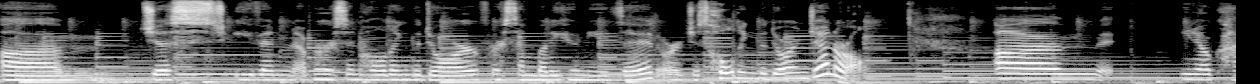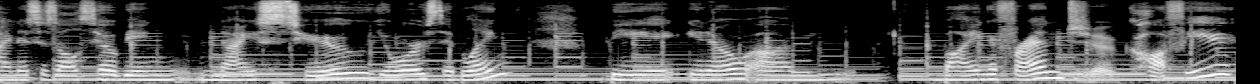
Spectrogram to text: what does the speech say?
um, just even a person holding the door for somebody who needs it, or just holding the door in general. Um, you know, kindness is also being nice to your sibling, being, you know, um, buying a friend coffee,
